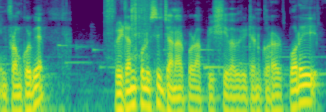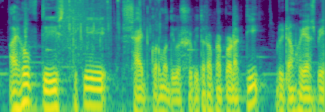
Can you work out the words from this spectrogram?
ইনফর্ম করবে। রিটার্ন পলিসি জানার পর আপনি সেভাবে রিটার্ন করার পরে আই হোপ তিরিশ থেকে ষাট কর্মদিবসের ভিতর আপনার প্রোডাক্টটি রিটার্ন হয়ে আসবে।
